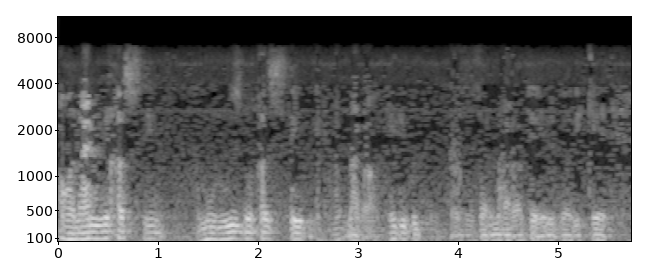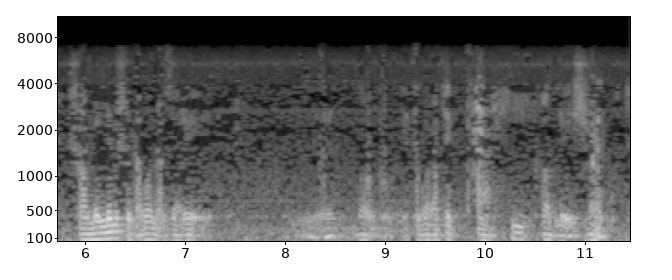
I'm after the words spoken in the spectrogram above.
آنن می‌خواستیم همون روز می‌خواستیم. مراحلی بود. از نظر مقررات اداری که شامل نمی‌شد اما نظر با اعتبارات طرحی قابل اجرا بود.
